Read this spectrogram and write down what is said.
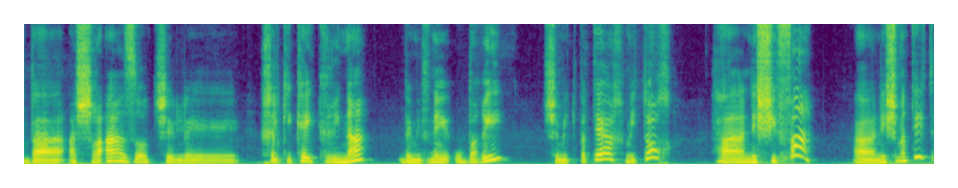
בהשראה הזאת של אה, חלקיקי קרינה במבנה עוברי, שמתפתח מתוך הנשיפה הנשמתית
